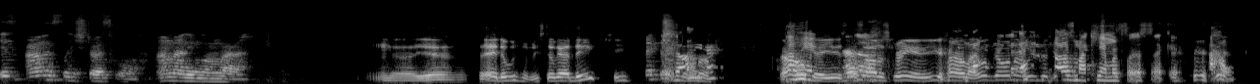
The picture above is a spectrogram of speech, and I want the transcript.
It's honestly stressful. I'm not even gonna lie. Uh, yeah. Hey, do we, we still got D? She. I'm Oh, here. I'm okay. here. You saw the screen. You heard like, what's going on? had to pause my camera for a second.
